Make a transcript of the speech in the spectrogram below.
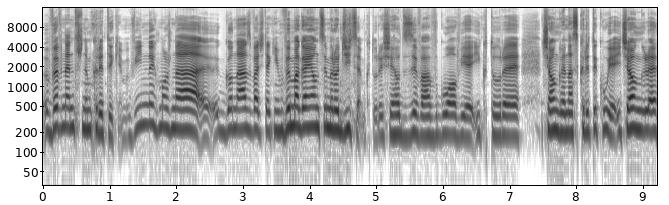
wewnętrznym krytykiem. W innych można e, go nazwać takim wymagającym rodzicem, który się odzywa w głowie i który ciągle nas krytykuje i ciągle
